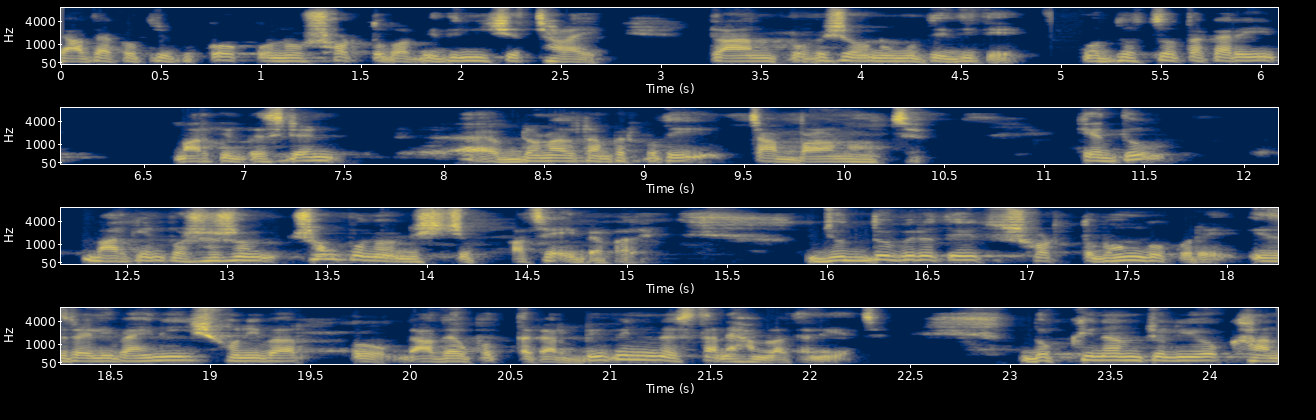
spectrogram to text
গাজা কর্তৃপক্ষ কোনো শর্ত বা বিধিনিষেধ ছাড়াই ত্রাণ প্রবেশের অনুমতি দিতে মধ্যস্থতাকারী মার্কিন প্রেসিডেন্ট ডোনাল্ড ট্রাম্পের প্রতি চাপ বাড়ানো হচ্ছে। কিন্তু মার্কিন প্রশাসন সম্পূর্ণ নিশ্চুপ আছে এই ব্যাপারে। যুদ্ধবিরতির শর্ত ভঙ্গ করে ইসরায়েলি বাহিনী শনিবার ও গাজা উপত্যকার বিভিন্ন স্থানে হামলা চালিয়েছে। দক্ষিণাঞ্চলীয় খান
